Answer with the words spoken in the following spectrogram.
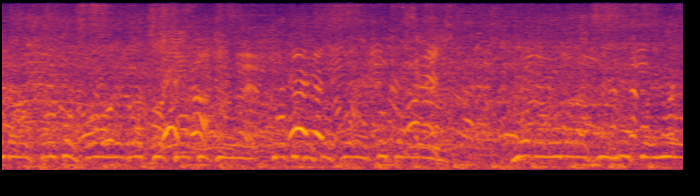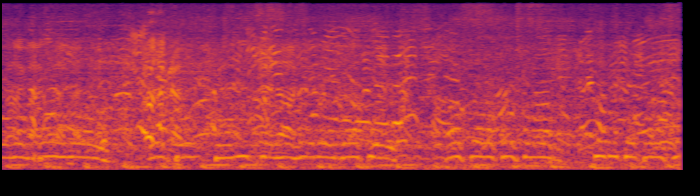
Udar kako slavne braće Kapiđe, Kapiđe sa svojim kukarom. Jedan udarac iz isto i bio onom glavom. Koalicija na hebe i brate. A sada poštovan, vidite kada se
